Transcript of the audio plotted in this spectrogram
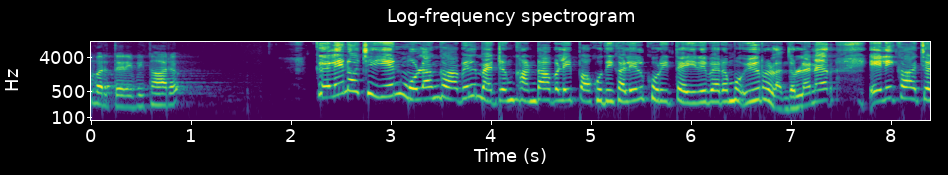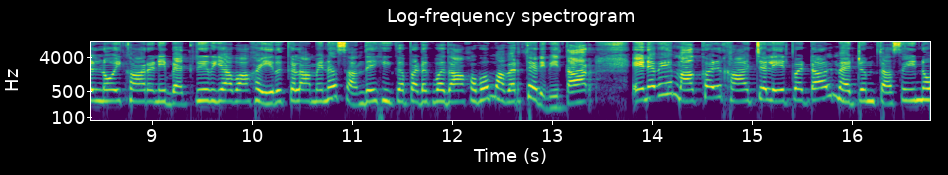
அவர் தெரிவித்தார். கிளிநொச்சியின் முழங்காவில் மற்றும் கண்டாவளி பகுதிகளில் குறித்த இருவரும் உயிரிழந்துள்ளனர். எலிக்காய்ச்சல் நோய் காரணி பாக்டீரியாவாக இருக்கலாம் என சந்தேகிக்கப்படுவதாகவும் அவர் தெரிவித்தார். எனவே மக்கள் காய்ச்சல் ஏற்பட்டால் மற்றும் தசைநோ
